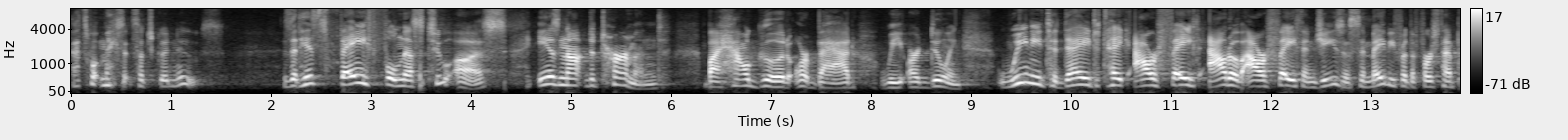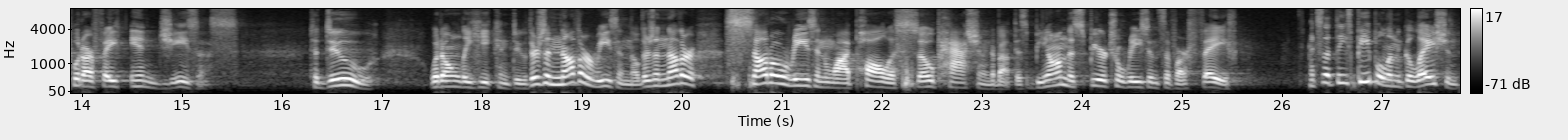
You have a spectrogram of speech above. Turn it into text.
That's what makes it such good news. Is that his faithfulness to us is not determined by how good or bad we are doing. We need today to take our faith out of our faith in Jesus and maybe for the first time put our faith in Jesus to do what only He can do. There's another reason, though. There's another subtle reason why Paul is so passionate about this, beyond the spiritual reasons of our faith. It's that these people in Galatians,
